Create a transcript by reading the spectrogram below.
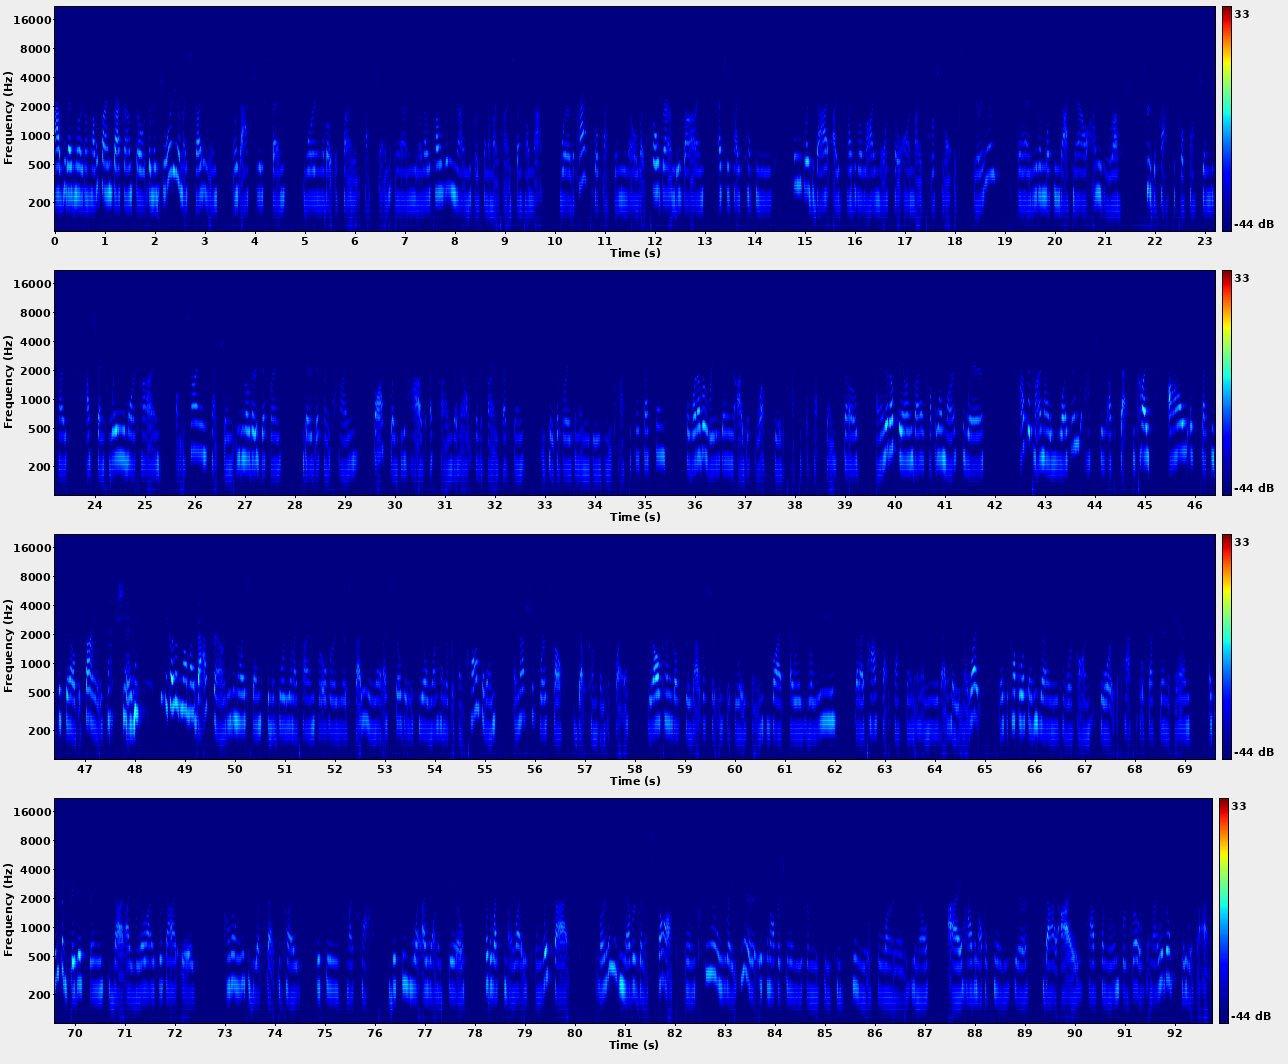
As you guys know, I don't have a science background, so the majority of my studying was actually spent worrying about the science section. And, you know, that was probably 90% of my time spent on that. Where the practical section, you know, like program design, exercise technique, things like that, I tried to rely more so on my personal experience. And even looking back now, I rushed through the practical section because I spent way more time on the science section, even though they're different. They're different time spots. Like you have a timed amount for the science section, you take a break, and then you do the practical section. For whatever reason, I just rushed through the practical section. So I ended up failing by a couple of marks where at the time, I wasn't actually upset because I expected to fail the science section just because it's not my background. Even though I spent the majority of my time for over a year studying it, I still didn't feel 100% confident. And that's just where self doubt comes into play. We all kind of go through that with certain situations, but I was relieved that I passed that section and I knew that, hey, you know what? There's a couple of things that I need to work on for the practical section. And I think the biggest thing that I realized with that is I don't need to be upset because this is my craft. This is what I want to do for the rest of my life. And with that, learning's never going to stop. And clearly, right here, it's an opportunity for me to continue learning. You know, I have an opportunity here that I have some room for growth, and I was okay with that.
